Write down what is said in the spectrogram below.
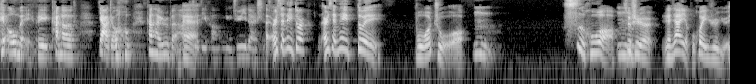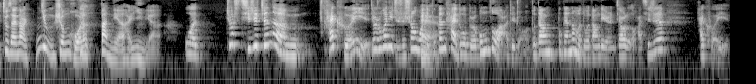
欧美，可以看看亚洲，看看日本啊哎这些地方旅居一段时间。哎而且那对儿，而且那对博主嗯，似乎哦，嗯就是人家也不会日语，就在那儿硬生活了 半年还是一年。我就是其实真的嗯还可以，就如果你只是生活，哎你不跟太多，比如工作啊这种，不当不跟那么多当地人交流的话，其实还可以，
